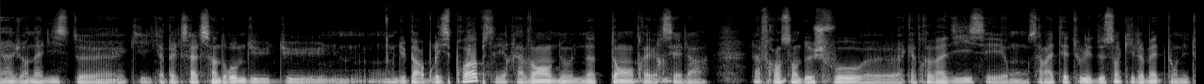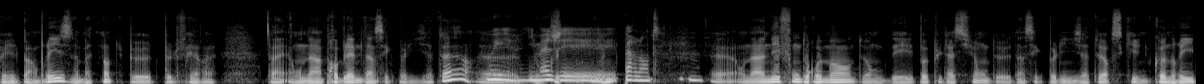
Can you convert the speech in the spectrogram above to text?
a un journaliste euh, qui, qui appelle ça le syndrome du du, pare-brise propre, c'est-à-dire qu'avant nous notre temps traversait la la France en deux chevaux euh, à 90 et on s'arrêtait tous les 200 km pour nettoyer le pare-brise. Maintenant tu peux tu peux le faire. euh, Enfin, on a un problème d'insectes pollinisateurs. euh, Oui, donc, l'image est oui. parlante. Euh, on a un effondrement donc des populations de- d'insectes pollinisateurs, ce qui est une connerie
